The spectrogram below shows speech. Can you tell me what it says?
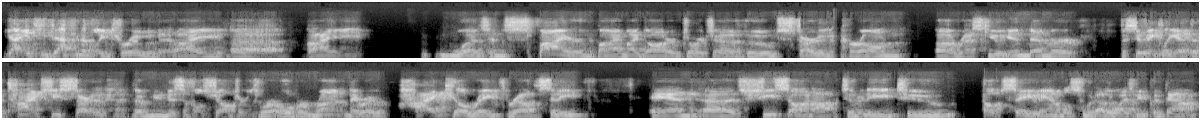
Yeah, it's definitely true that I uh, I was inspired by my daughter Georgia, who started her own uh, rescue in Denver Specifically, at the time she started it, the municipal shelters were overrun. They were high kill rate throughout the city. And uh, she saw an opportunity to help save animals who would otherwise be put down.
